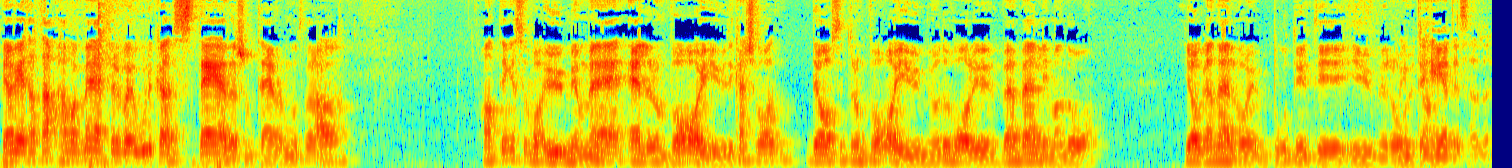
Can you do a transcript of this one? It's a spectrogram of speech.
Men jag vet att han, han var med för det var olika städer som tävlade mot varandra. Ja. Antingen så var Umeå med eller de var i Umeå. Det kanske var det avsnittet de var i Umeå. Och då var det ju, vem väljer man då? Jag Anell var, bodde ju inte i, i Umeå då. Inte utan- Hedis heller.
